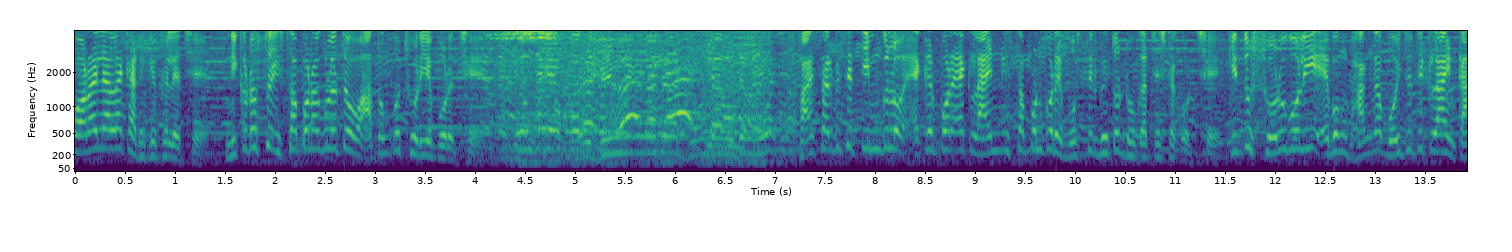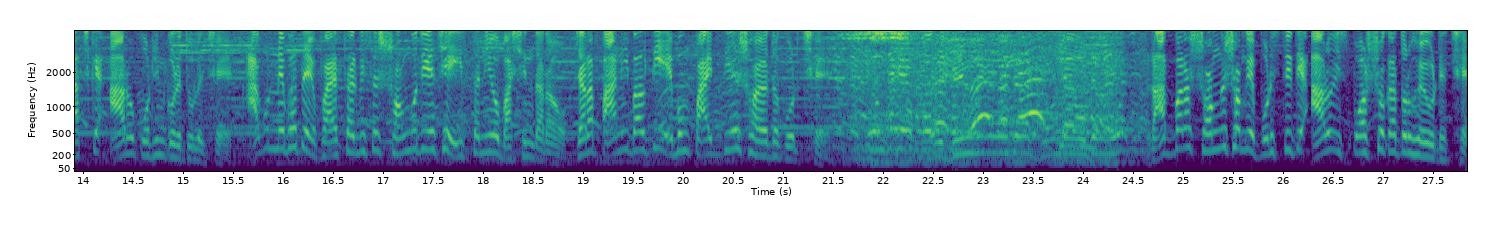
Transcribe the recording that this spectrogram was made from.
করাইল এলাকা ঢেকে ফেলেছে। নিকটস্থ স্থাপনাগুলোতেও আতঙ্ক ছড়িয়ে পড়েছে। ফায়ার সার্ভিসের টিমগুলো একের পর এক লাইন স্থাপন করে বস্তির ভেতর ঢোকার চেষ্টা করছে। কিন্তু সরু গলি এবং ভাঙ্গা বৈদ্যুতিক লাইন কাজকে আরও কঠিন করে তুলেছে। আগুন নেভাতে ফায়ার সার্ভিসের সঙ্গ দিয়েছে স্থানীয় বাসিন্দারাও, যারা পানি, বালতি এবং পাইপ দিয়ে সহায়তা করছে। রাত বাড়ার সঙ্গে সঙ্গে পরিস্থিতি আরও স্পর্শকাতর হয়ে উঠেছে।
